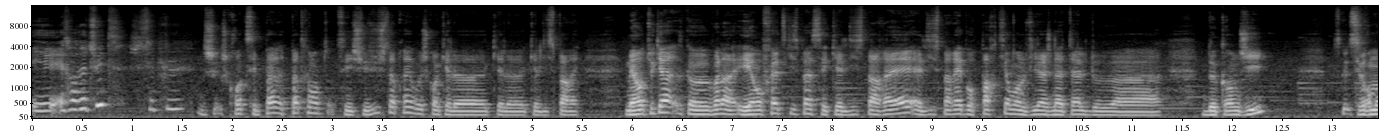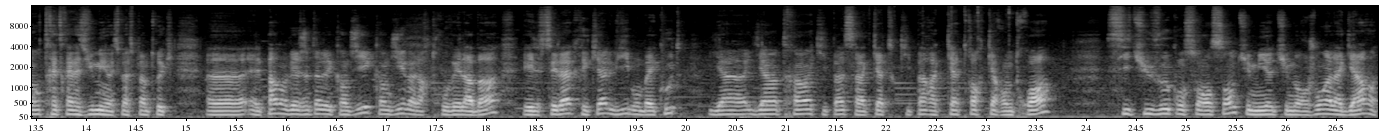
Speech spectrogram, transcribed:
elle sort tout de suite Je sais plus. Je, crois que c'est pas, pas très longtemps. C'est juste après, ouais, je crois qu'elle qu'elle euh, qu'elle disparaît. Mais en tout cas, euh, voilà. Et en fait, ce qui se passe, c'est qu'elle disparaît. Elle disparaît pour partir dans le village natal de, euh, de Kanji. Parce que c'est vraiment très très résumé, hein, il se passe plein de trucs. Euh, elle part dans le village natal de Kanji. Kanji va la retrouver là-bas. Et c'est là que Rika lui dit Bon, bah écoute, il y a, y a un train qui, passe à 4, qui part à 4h43. Si tu veux qu'on soit ensemble, tu, tu me rejoins à la gare.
